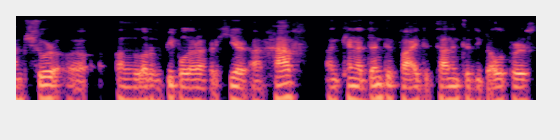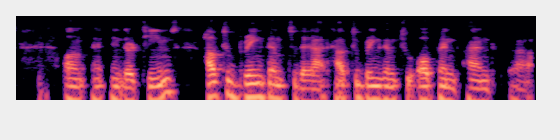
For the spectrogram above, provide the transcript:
I'm sure uh, a lot of the people that are here have and can identify the talented developers on in their teams, how to bring them to that, how to bring them to open and uh,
